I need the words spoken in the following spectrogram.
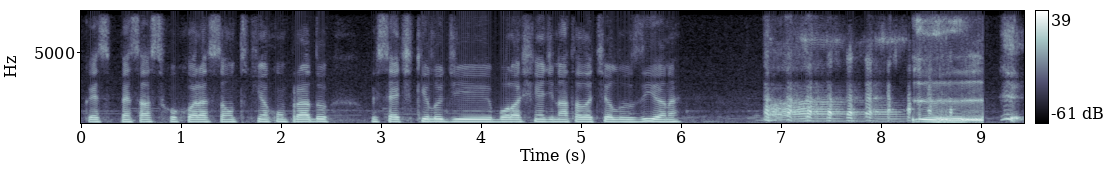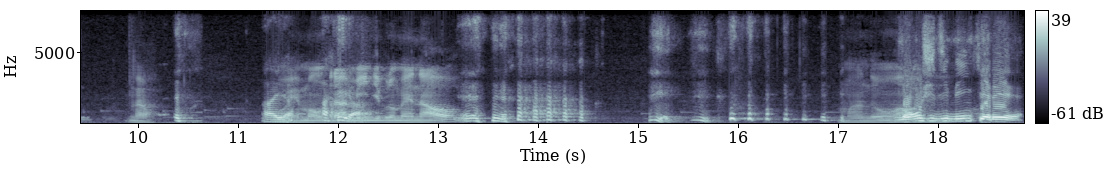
Porque se pensasse com o coração, tu tinha comprado os 7kg de bolachinha de Natal da tia Luzia, né? Não. Aí, o irmão Aí, Dramin ó. de Blumenau. Mandou um Longe áudio. de mim querer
